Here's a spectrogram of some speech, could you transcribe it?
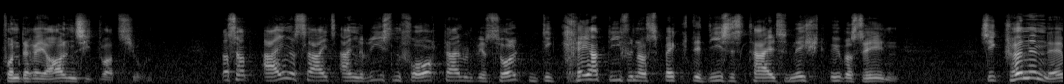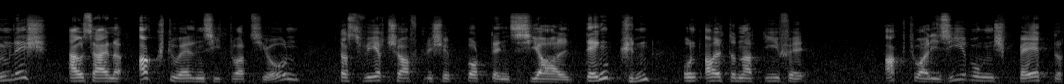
von der realen Situation. Das hat einerseits einen riesen Vorteil und wir sollten die kreativen Aspekte dieses Teils nicht übersehen. Sie können nämlich aus einer aktuellen Situation das wirtschaftliche Potenzial denken und alternative Aktualisierungen später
